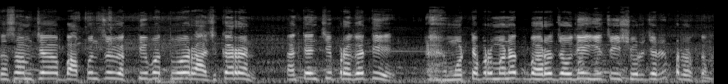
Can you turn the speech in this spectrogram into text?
तसं आमच्या बापूंचं व्यक्तिमत्व राजकारण आणि त्यांची प्रगती मोठ्या प्रमाणात भरत जाऊ दे हीच ईश्वरचरित प्रार्थना.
